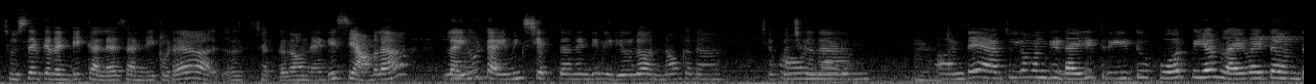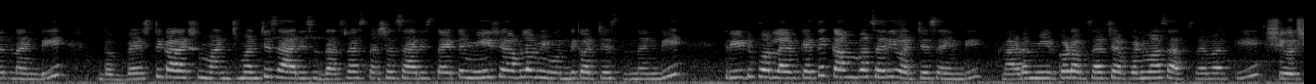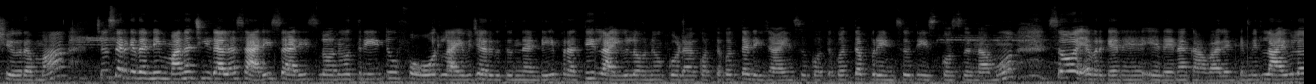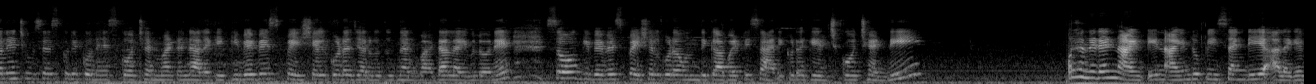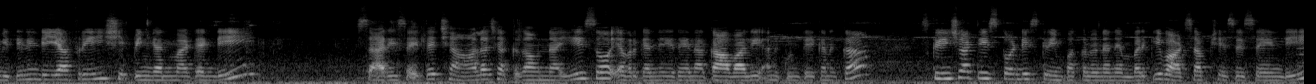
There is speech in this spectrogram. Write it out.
చూసారు కదండి కలర్స్ అన్నీ కూడా చక్కగా ఉన్నాయండి. శ్యామల లైవ్ టైమింగ్స్ చెప్తానండి వీడియోలో అన్నావు కదా. చెప్పొచ్చు కదా. Hmm. అంటే యాక్చువల్గా మనకి daily three to four PM live అయితే ఉంటుందండి. ద బెస్ట్ కలెక్షన్ మంచి మంచి శారీస్ దసరా స్పెషల్ శారీస్ అయితే మీ షాప్లో మీ ముందుకు వచ్చేస్తుందండి. త్రీ టు ఫోర్ లైవ్కి అయితే కంపల్సరీ వచ్చేసేయండి. మేడం మీరు కూడా ఒకసారి చెప్పండి మా సబ్స్క్రైబర్కి. షూర్ షూర్ అమ్మా. చూసారు కదండి మన చీరాల శారీ శారీస్ లోను త్రీ టు ఫోర్ లైవ్ జరుగుతుందండి. ప్రతి లైవ్ లోను కూడా కొత్త కొత్త డిజైన్స్ కొత్త కొత్త ప్రింట్స్ తీసుకొస్తున్నాము. సో ఎవరికైనా ఏదైనా కావాలంటే మీరు లైవ్లోనే చూసేసుకుని కొనేసుకోవచ్చు అనమాట అండి. అలాగే గివేవే స్పెషల్ కూడా జరుగుతుంది అనమాట లైవ్లోనే సో గివేవే స్పెషల్ కూడా ఉంది కాబట్టి శారీ కూడా గెలుచుకోవచ్చండి. Four hundred and ninety nine rupees అండి. అలాగే within India free shipping అనమాట అండి. శారీస్ అయితే చాలా చక్కగా ఉన్నాయి. సో ఎవరికైనా ఏదైనా కావాలి అనుకుంటే కనుక స్క్రీన్ షాట్ తీసుకోండి. స్క్రీన్ పక్కన ఉన్న నెంబర్కి వాట్సాప్ చేసేసేయండి.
